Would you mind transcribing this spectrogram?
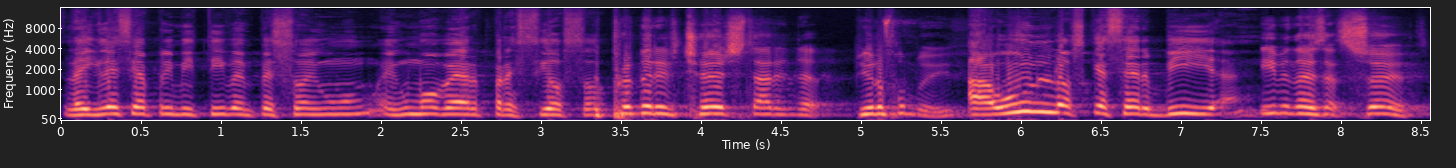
la iglesia primitiva empezó en un, en un mover the precioso. primitive church started a beautiful move. Aún los que servían, Even those that served,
